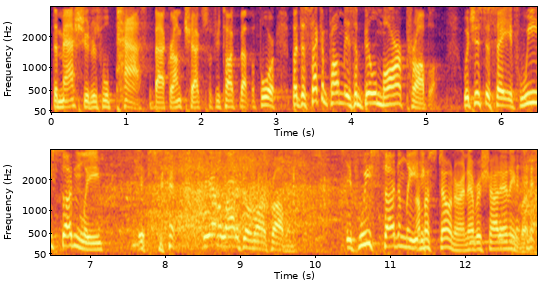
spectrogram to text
the mass shooters will pass the background checks, which we talked about before. But the second problem is a Bill Maher problem, which is to say, if we suddenly, expand, we have a lot of Bill Maher problems. If we suddenly, I'm a stoner. I never shot anybody.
